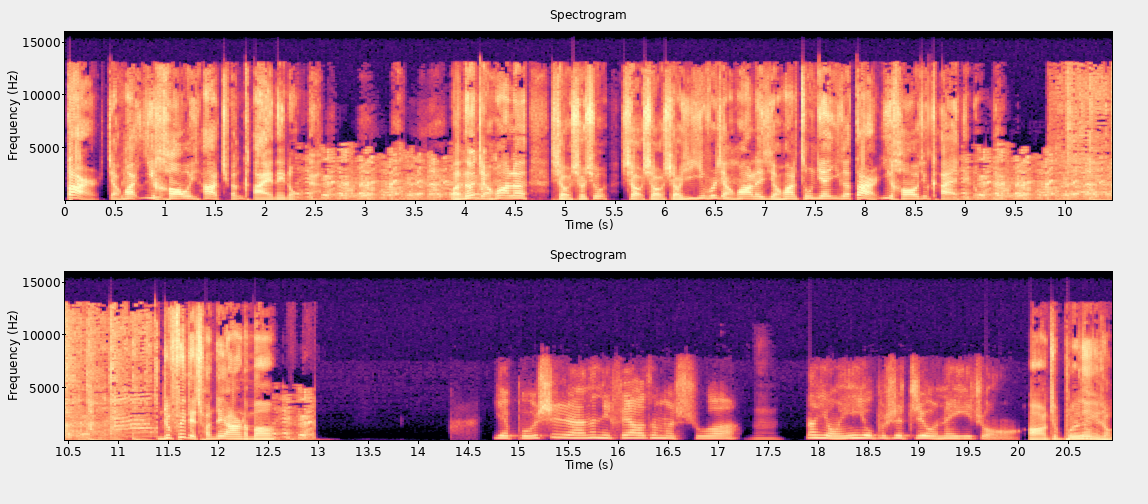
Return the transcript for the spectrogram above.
带儿，讲话一薅一下全开那种的。完了讲话了，小小胸小小小衣服讲话了，讲话中间一个带儿一薅就开那种的。你就非得穿这样的吗？也不是啊，那你非要这么说，嗯那泳衣又不是只有那一种，啊，就不是那一种。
